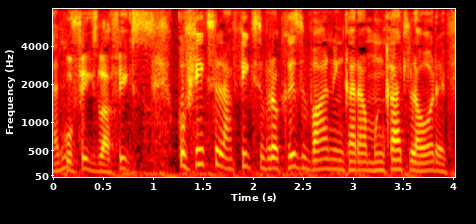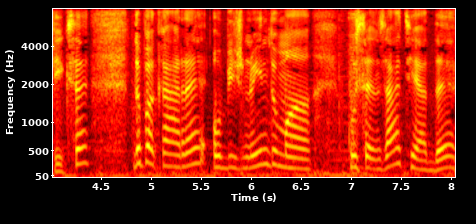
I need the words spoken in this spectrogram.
ani. Cu fix la fix? Cu fix la fix, vreo câțiva ani în care am mâncat la ore fixe, după care, obișnuindu-mă cu senzația de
